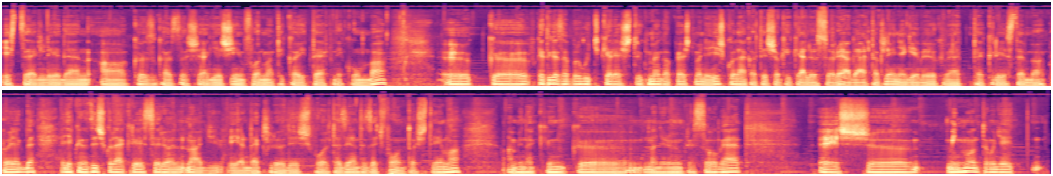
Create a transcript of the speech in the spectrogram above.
és Cegléden a közgazdasági és informatikai technikumba. Ők, őket igazából úgy kerestük meg a Pest megyei iskolákat, és akik először reagáltak, lényegében ők vettek részt ebbe a projektbe. Egyébként az iskolák részéről nagy érdeklődés volt ezért, ez egy fontos téma, ami nekünk nagy örömünkre szolgált. És mint mondtam, ugye itt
